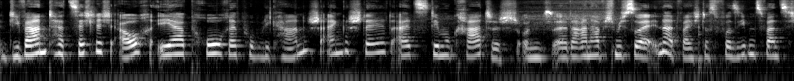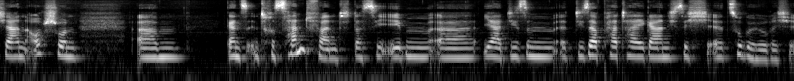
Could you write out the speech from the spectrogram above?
die waren tatsächlich auch eher pro-republikanisch eingestellt als demokratisch. Und äh, daran habe ich mich so erinnert, weil ich das vor 27 Jahren auch schon ähm, ganz interessant fand, dass sie eben äh, ja diesem dieser Partei gar nicht sich äh, zugehörig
